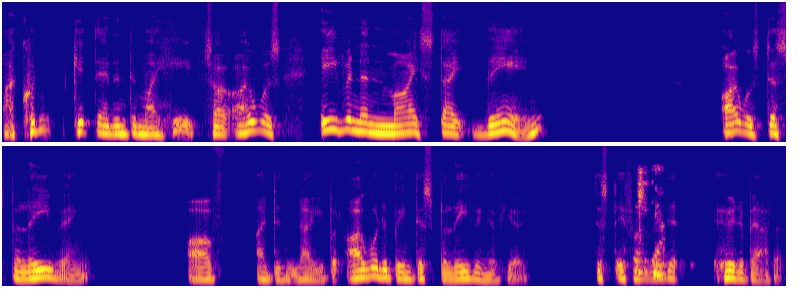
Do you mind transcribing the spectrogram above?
I couldn't get that into my head. So I was, even in my state then, I was disbelieving of, I didn't know you, but I would have been disbelieving of you just if I Yeah. read it, heard about it.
